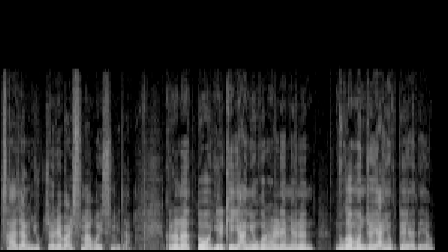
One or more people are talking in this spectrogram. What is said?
4장 6절에 말씀하고 있습니다. 그러나 또 이렇게 양육을 하려면은 누가 먼저 양육돼야 돼요?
